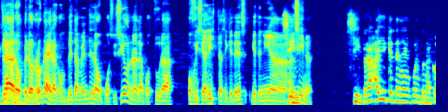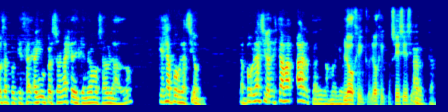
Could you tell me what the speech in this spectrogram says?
claro, pero Roca era completamente la oposición a la postura oficialista, si querés, que tenía sí, Alcina. Sí, pero hay que tener en cuenta una cosa, porque hay un personaje del que no hemos hablado, que es la población. La población estaba harta de los malones. Lógico, lógico, sí, sí, sí. Harta.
